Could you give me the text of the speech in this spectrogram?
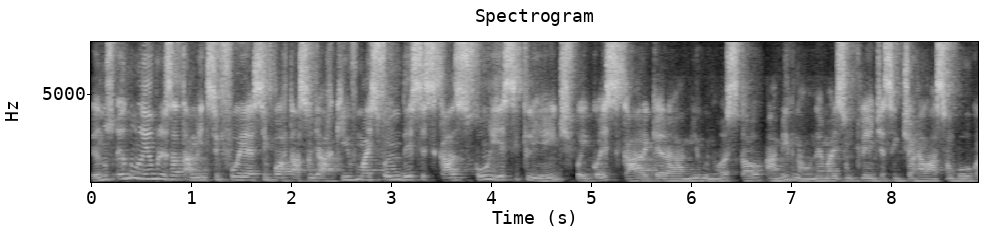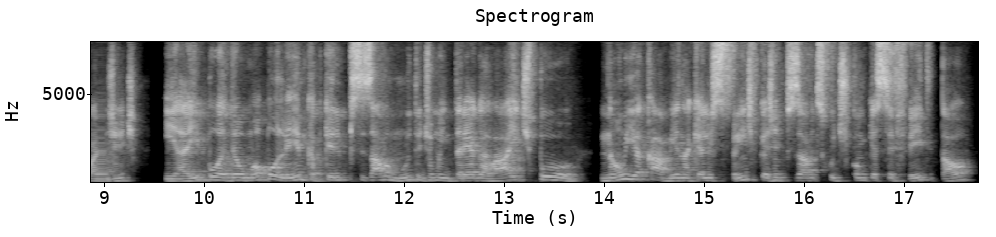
eu não, eu não lembro exatamente se foi essa importação de arquivo, mas foi um desses casos com esse cliente, foi com esse cara que era amigo nosso tal. Amigo não, né? Mas um cliente assim que tinha uma relação boa com a gente. E aí, pô, deu uma polêmica, porque ele precisava muito de uma entrega lá e, tipo, não ia caber naquela sprint, porque a gente precisava discutir como que ia ser feito e tal.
